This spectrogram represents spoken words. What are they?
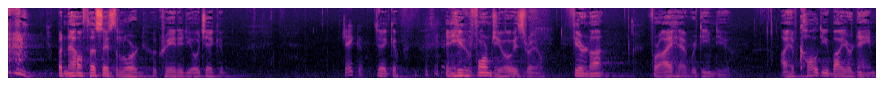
but now, thus says the Lord who created you, O Jacob. Jacob. Jacob. and he who formed you, O Israel. Fear not for I have redeemed you. I have called you by your name.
